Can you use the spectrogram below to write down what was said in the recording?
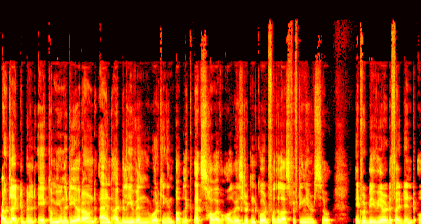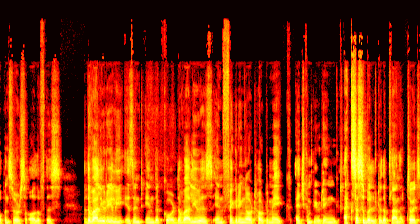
I would like to build a community around, and I believe in working in public. That's how I've always written code for the last 15 years. So it would be weird if I didn't open source all of this. The value really isn't in the code. The value is in figuring out how to make edge computing accessible to the planet. So it's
